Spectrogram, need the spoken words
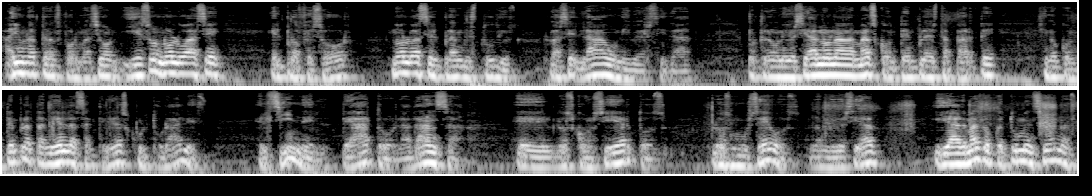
Hay una transformación y eso no lo hace el profesor, no lo hace el plan de estudios, lo hace la universidad porque la universidad no nada más contempla esta parte, sino contempla también las actividades culturales, el cine, el teatro, la danza, eh, los conciertos, los museos, la universidad, y además lo que tú mencionas,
